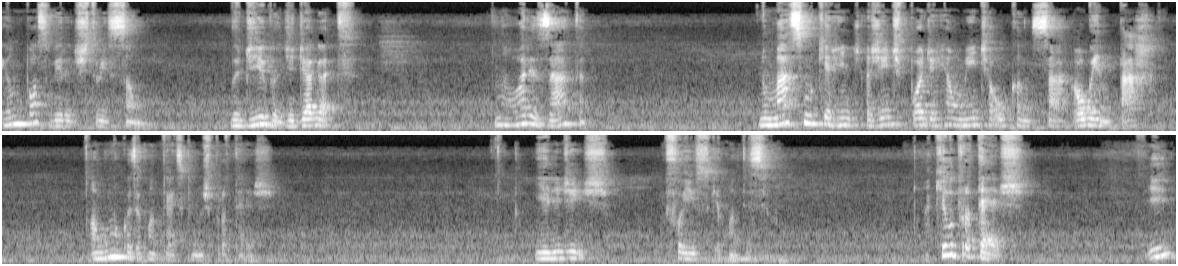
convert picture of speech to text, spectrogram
eu não posso ver a destruição do Diva, de Jagat, na hora exata. No máximo que a gente, a gente pode realmente alcançar, aguentar, alguma coisa acontece que nos protege. E ele diz: foi isso que aconteceu. Aquilo protege. E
